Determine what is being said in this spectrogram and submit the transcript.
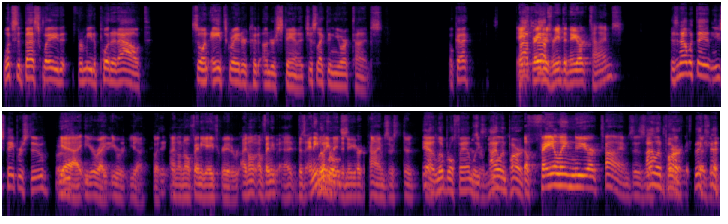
What's the best way to, for me to put it out so an eighth grader could understand it, just like the New York Times? Okay. Eighth graders read the New York Times? Isn't that what the newspapers do? Or yeah, you're right. You're yeah, but I don't know if any eighth grader. I don't know if any uh, does anybody Liberals. read the New York Times. There's, there, yeah, liberal families. Highland Park. The failing New York Times is Highland Park. They got,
